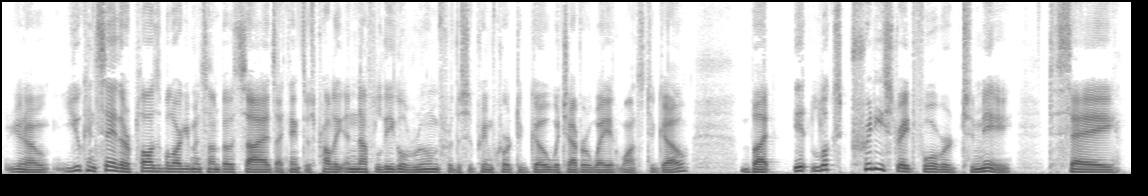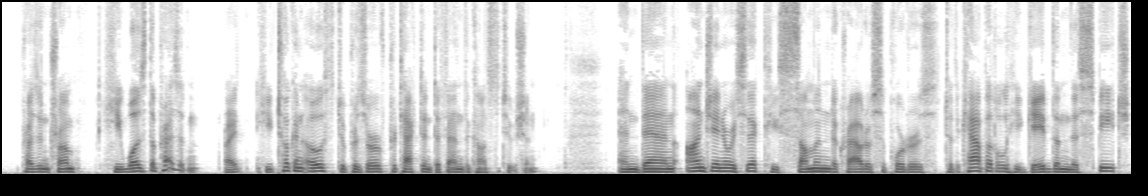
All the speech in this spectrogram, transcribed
you know, you can say there are plausible arguments on both sides. I think there's probably enough legal room for the Supreme Court to go whichever way it wants to go. But it looks pretty straightforward to me to say President Trump, he was the president, right? He took an oath to preserve, protect, and defend the Constitution. And then on January 6th, he summoned a crowd of supporters to the Capitol. He gave them this speech.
